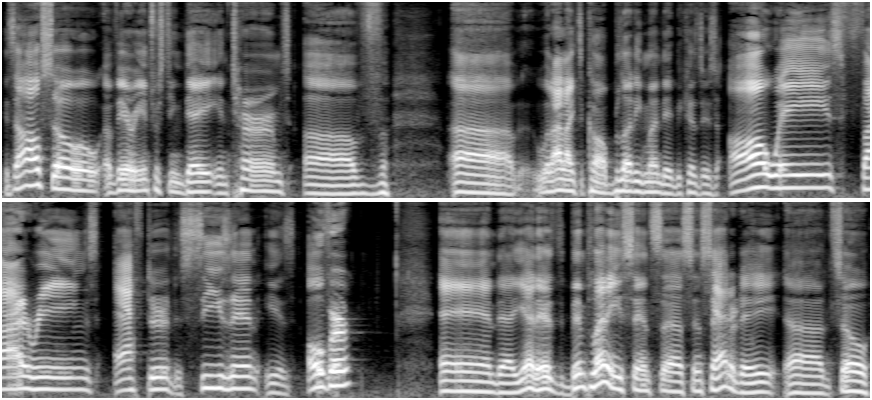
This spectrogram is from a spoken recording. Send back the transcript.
is also a very interesting day in terms of uh, what I like to call Bloody Monday because there's always firings after the season is over. And uh, yeah, there's been plenty since uh, since Saturday. Uh, so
